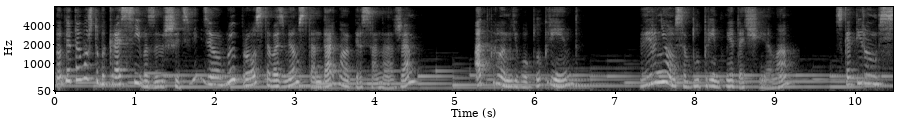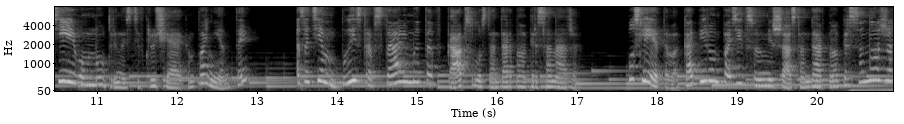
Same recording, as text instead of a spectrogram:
Но для того, чтобы красиво завершить видео, мы просто возьмем стандартного персонажа, откроем его Blueprint, вернемся в Blueprint метачела, скопируем все его внутренности, включая компоненты, а затем быстро вставим это в капсулу стандартного персонажа. После этого копируем позицию меша стандартного персонажа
